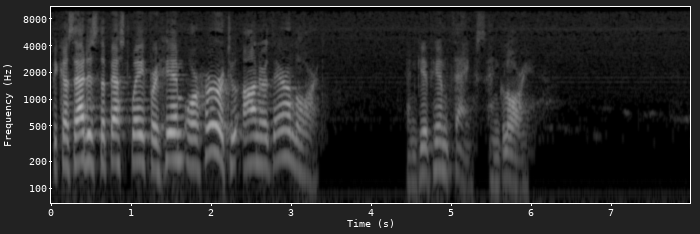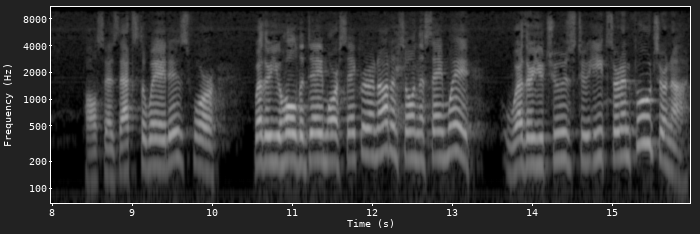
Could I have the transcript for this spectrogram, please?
because that is the best way for him or her to honor their Lord and give him thanks and glory. Paul says that's the way it is for whether you hold a day more sacred or not, and so in the same way, whether you choose to eat certain foods or not.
